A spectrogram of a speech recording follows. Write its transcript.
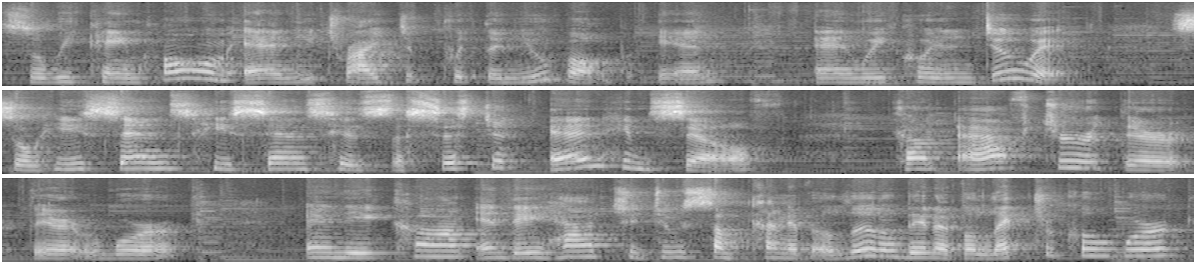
so we came home and we tried to put the new bulb in and we couldn't do it. So he sends he sends his assistant and himself come after their their work and they come and they had to do some kind of a little bit of electrical work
